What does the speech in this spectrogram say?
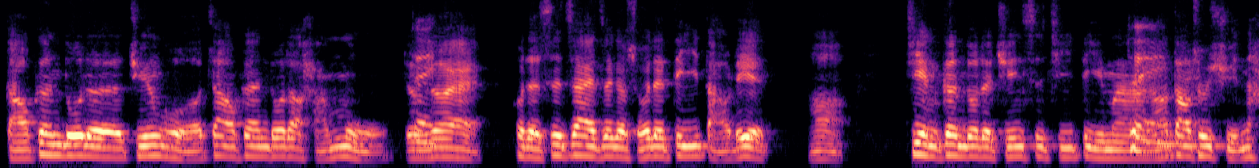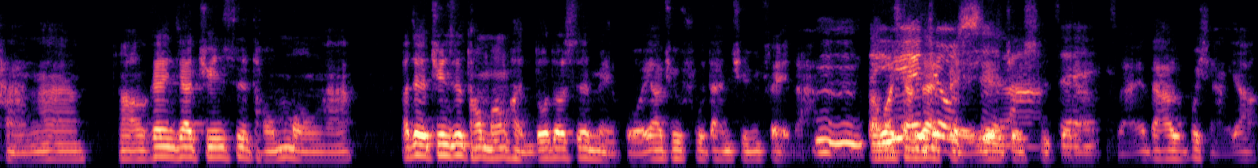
搞更多的军火，造更多的航母，对不对？或者是在这个所谓的第一岛链啊，建更多的军事基地嘛，然后到处巡航啊。好，跟人家军事同盟啊，而、啊、这个军事同盟很多都是美国要去负担军费的、啊，嗯嗯，包括现在北约就是这样子，大家都不想要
